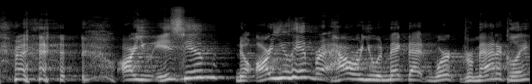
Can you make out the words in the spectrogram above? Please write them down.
are you is him? No, are you him? How are you would make that work grammatically?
